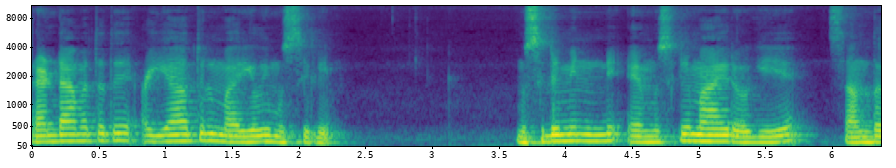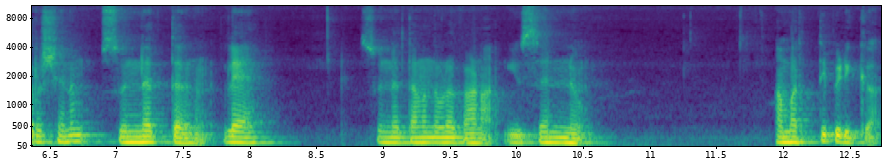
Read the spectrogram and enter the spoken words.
രണ്ടാമത്തത് അയ്യാത്തുൽ മരിയലി മുസ്ലിം. മുസ്ലിമിന്റെ മുസ്ലിമായ രോഗിയെ സന്ദർശനം സുന്നത്താണ് അല്ലേ സുന്നത്താണെന്ന് ഇവിടെ കാണാം. യുസന്നു. അമർത്തി പിടിക്കുക.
